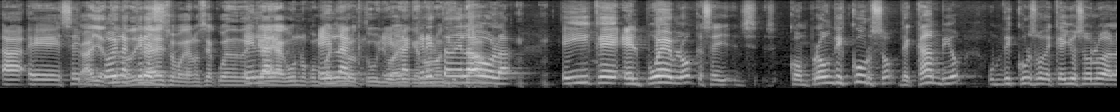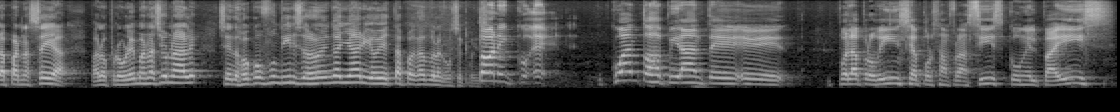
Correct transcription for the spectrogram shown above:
Ah, eh, se montó en la no cresta, eso porque no se acuerden de que hay algunos compañeros tuyos ahí que no lo han de la ola y que el pueblo que se compró un discurso de cambio, un discurso de que ellos son la panacea para los problemas nacionales, se dejó confundir y se dejó engañar y hoy está pagando la consecuencia. Tony, eh, ¿cuántos aspirantes eh, por la provincia, por San Francisco, en el país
